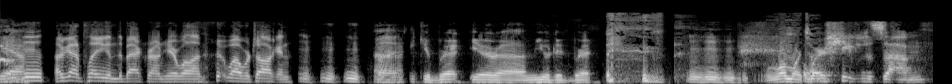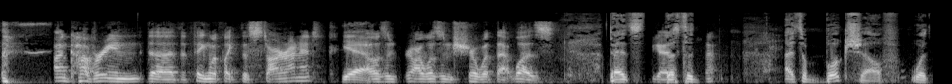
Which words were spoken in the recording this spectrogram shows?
Yeah. I've got it playing in the background here while I'm while we're talking. Uh, I think you're Brett. You're uh, muted, Brett. One more time. Where she was um, uncovering the the thing with like the star on it. Yeah. I wasn't I wasn't sure what that was. That's You guys, that's a that's a bookshelf with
